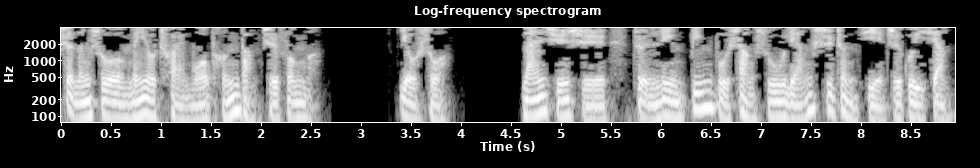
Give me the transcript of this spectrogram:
这能说没有揣摩朋党之风吗？又说，南巡时准令兵部尚书梁师正解职归乡，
